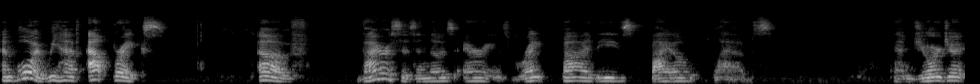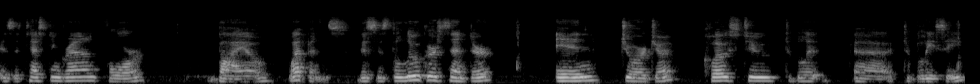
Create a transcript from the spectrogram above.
And boy, we have outbreaks of viruses in those areas right by these bio labs. And Georgia is a testing ground for bio weapons. This is the Lugar Center in Georgia close to uh, Tbilisi,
